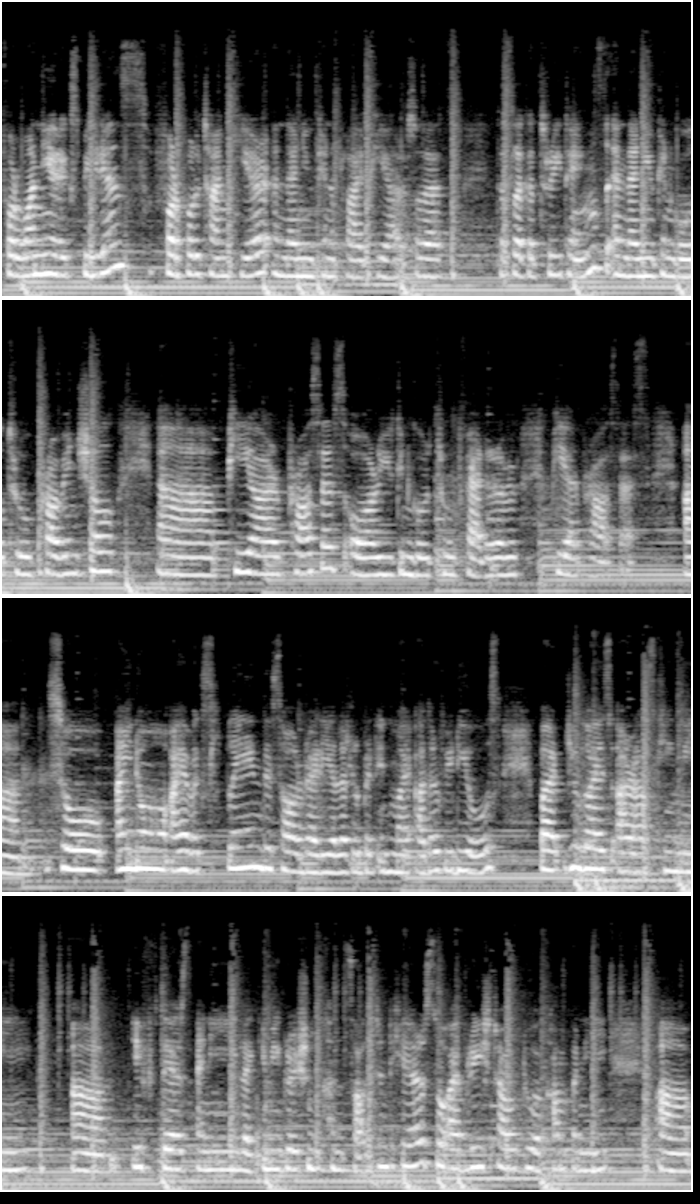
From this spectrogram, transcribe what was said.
for one year experience for full-time here and then you can apply PR so that's that's like a three things. And then you can go through provincial uh, PR process or you can go through federal PR process. Um, so I know I have explained this already a little bit in my other videos but you guys are asking me um, if there's any like immigration consultant here. So I've reached out to a company uh,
